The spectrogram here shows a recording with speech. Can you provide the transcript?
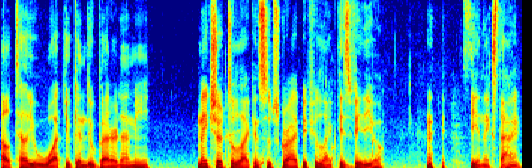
I'll tell you what you can do better than me. Make sure to like and subscribe if you like this video. See you next time.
